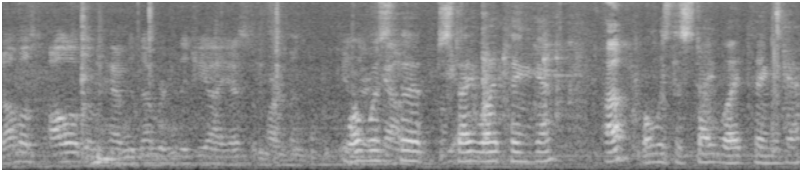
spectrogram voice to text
And almost all of them have the number to the GIS department in What their was county. the statewide thing again? Huh? What was the statewide thing again?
